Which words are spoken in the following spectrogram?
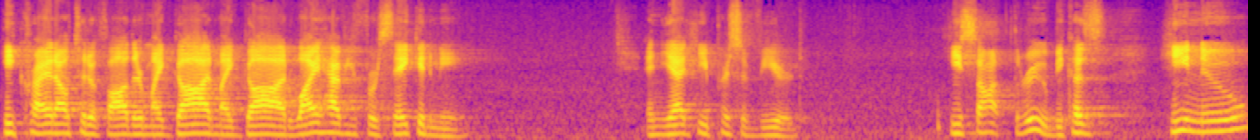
He cried out to the Father, My God, my God, why have you forsaken me? And yet he persevered. He it through because he knew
